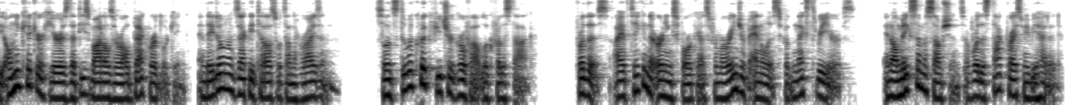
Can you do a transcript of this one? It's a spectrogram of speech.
The only kicker here is that these models are all backward looking, and they don't exactly tell us what's on the horizon. So let's do a quick future growth outlook for the stock. For this, I have taken the earnings forecast from a range of analysts for the next three years, and I'll make some assumptions of where the stock price may be headed.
